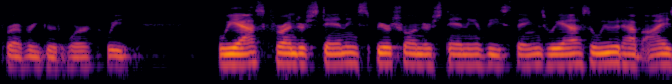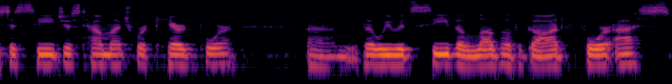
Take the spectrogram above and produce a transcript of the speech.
for every good work. We, we ask for understanding, spiritual understanding of these things. We ask that we would have eyes to see just how much we're cared for, um, that we would see the love of God for us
